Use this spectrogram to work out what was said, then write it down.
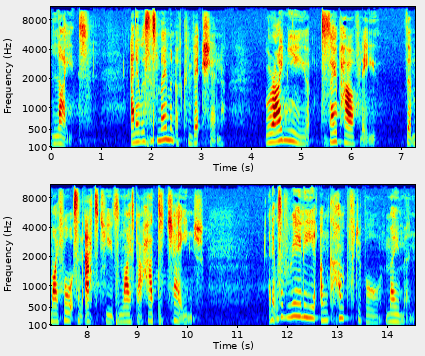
light. And it was this moment of conviction where I knew so powerfully that my thoughts and attitudes and lifestyle had to change. And it was a really uncomfortable moment,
